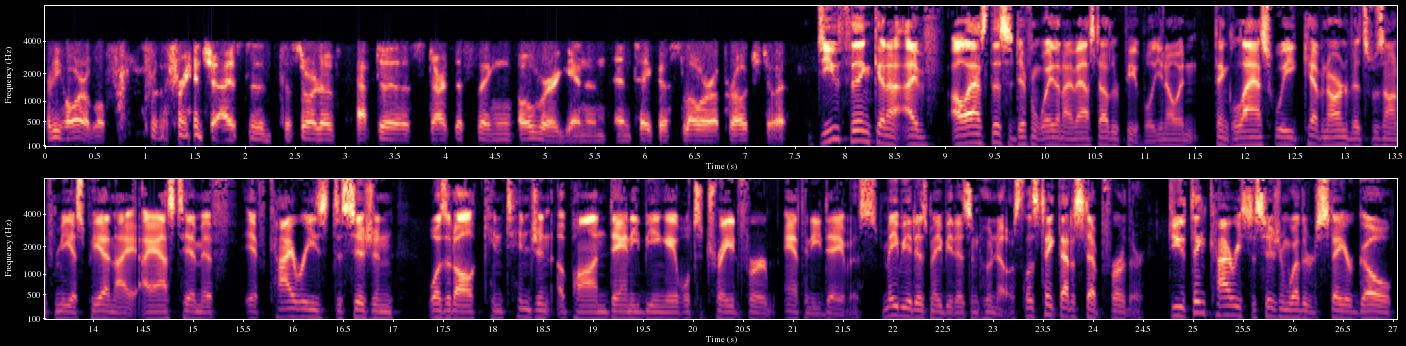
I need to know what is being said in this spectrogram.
pretty horrible for, for the franchise to to sort of have to start this thing over again and, and take a slower approach to it. Do you think, and I've, I'll ask this a different way than I've asked other people, you know, and I think last week Kevin Arnovitz was on from ESPN. I, I asked him if, if Kyrie's decision was at all contingent upon Danny being able to trade for Anthony Davis. Maybe it is, maybe it isn't, who knows. Let's take that a step further. Do you think Kyrie's decision whether to stay or go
